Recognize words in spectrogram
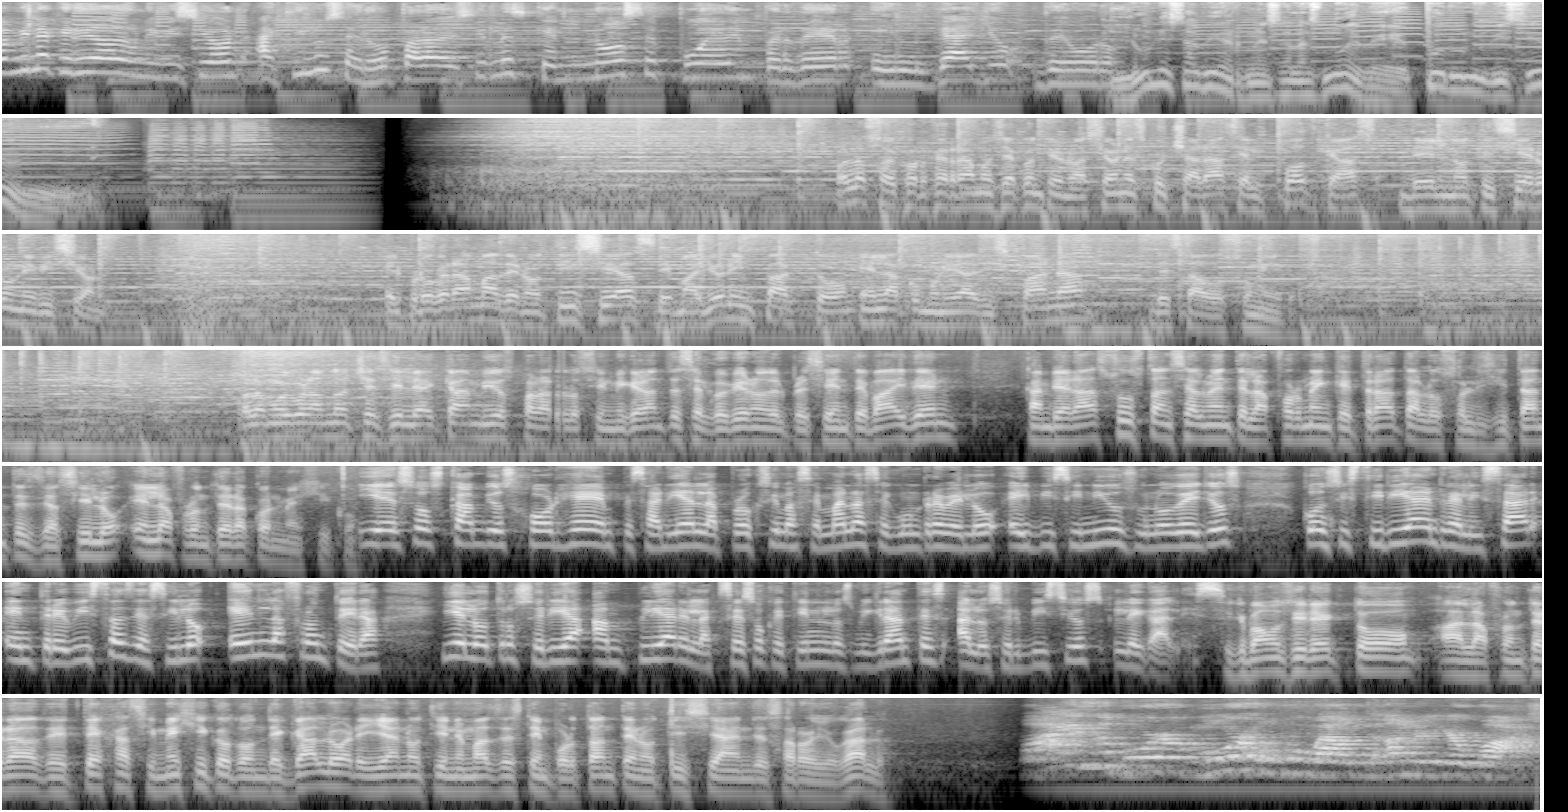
Familia querida de Univisión, aquí Lucero para decirles que no se pueden perder el gallo de oro. Lunes a viernes a las 9 por Univisión. Hola, soy Jorge Ramos y a continuación escucharás el podcast del Noticiero Univisión. El programa de noticias de mayor impacto en la comunidad hispana de Estados Unidos. Hola, muy buenas noches. Si le hay cambios para los inmigrantes, el gobierno del presidente Biden cambiará sustancialmente la forma en que trata a los solicitantes de asilo en la frontera con México. Y esos cambios, Jorge, empezarían la próxima semana, según reveló ABC News. Uno de ellos consistiría en realizar entrevistas de asilo en la frontera y el otro sería ampliar el acceso que tienen los migrantes a los servicios legales. Así que vamos directo a la frontera de Texas y México, donde Galo Arellano tiene más de esta importante noticia en desarrollo. Galo.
